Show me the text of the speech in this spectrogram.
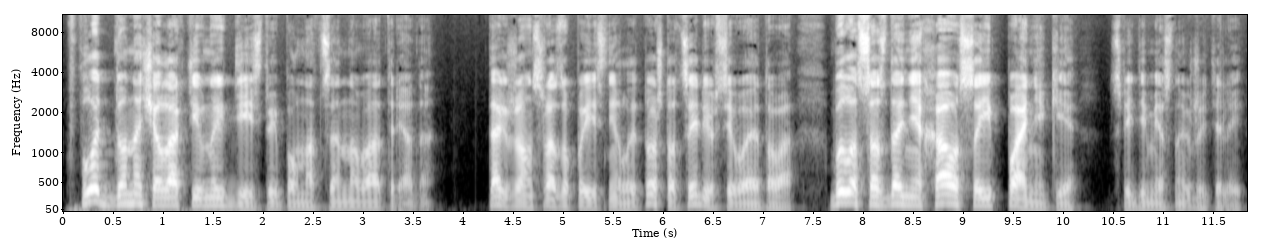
вплоть до начала активных действий полноценного отряда. Также он сразу пояснил и то, что целью всего этого было создание хаоса и паники среди местных жителей,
